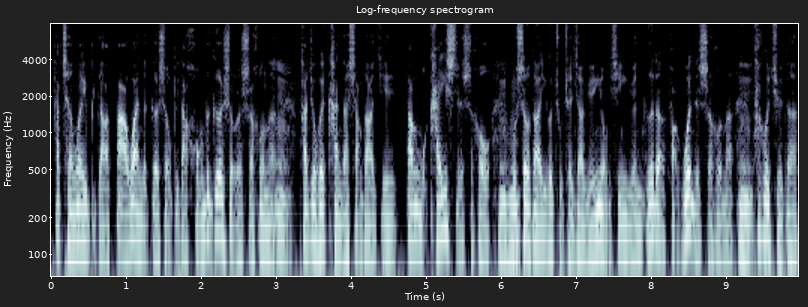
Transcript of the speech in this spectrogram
他成为比较大腕的歌手，比较红的歌手的时候呢，他就会看到想到一些。当我开始的时候，我受到一个主持人叫袁永新袁哥的访问的时候呢，他会觉得。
